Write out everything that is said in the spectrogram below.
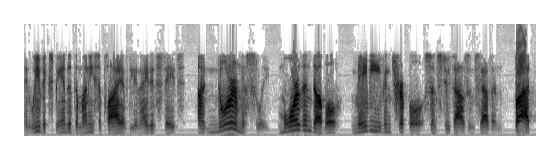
and we've expanded the money supply of the United States enormously, more than double, maybe even triple since 2007. But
